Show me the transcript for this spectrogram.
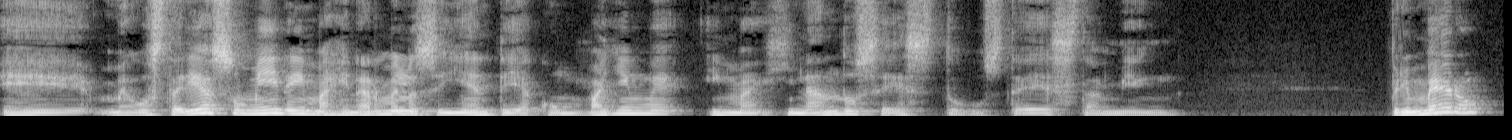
eh, me gustaría asumir e imaginarme lo siguiente y acompáñenme imaginándose esto ustedes también. Primero,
